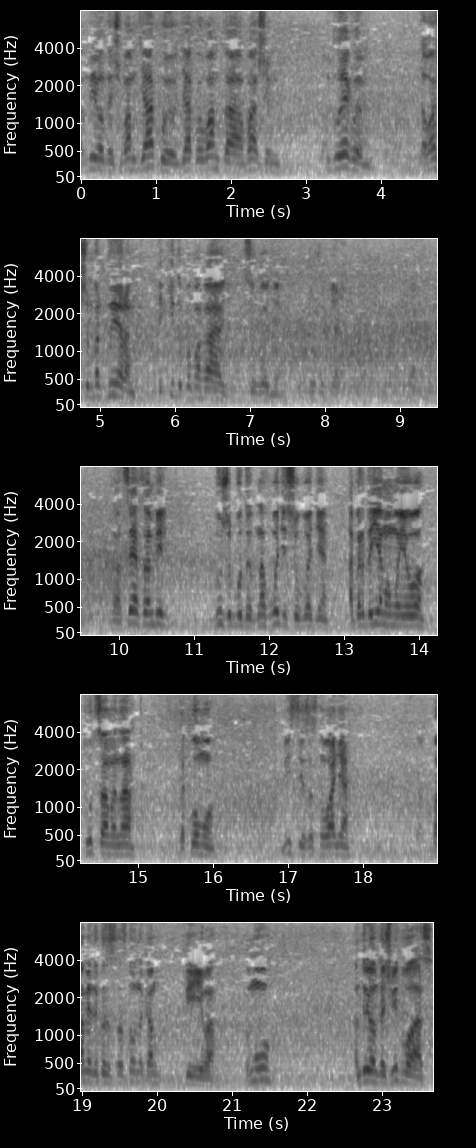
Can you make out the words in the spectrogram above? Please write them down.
Андрій Валентинович, вам дякую. Дякую вам та вашим підлеглим та вашим партнерам, які допомагають сьогодні. Дуже вдячний. Да, Цей автомобіль дуже буде в нагоді сьогодні, а передаємо ми його тут саме на такому місці заснування пам'ятнику засновникам Києва. Тому, Андрій Валентинович, від вас,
